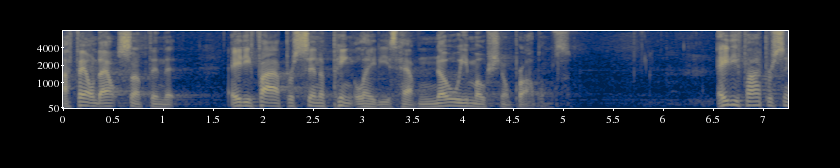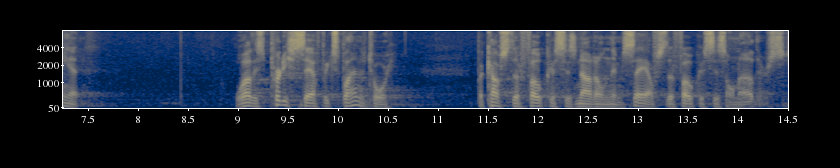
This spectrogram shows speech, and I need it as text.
I found out something that 85% of pink ladies have no emotional problems. 85%. Well, it's pretty self explanatory because their focus is not on themselves, their focus is on others.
